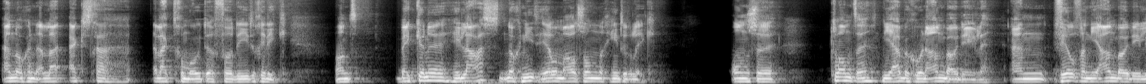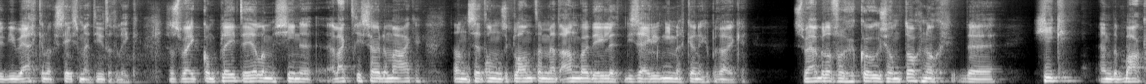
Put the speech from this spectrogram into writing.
en nog een extra elektromotor voor de hydrauliek. Want wij kunnen helaas nog niet helemaal zonder hydrauliek. Onze klanten die hebben gewoon aanbouwdelen. En veel van die aanbouwdelen die werken nog steeds met hydrauliek. Dus als wij compleet de hele machine elektrisch zouden maken, dan zitten onze klanten met aanbouwdelen die ze eigenlijk niet meer kunnen gebruiken. Dus we hebben ervoor gekozen om toch nog de giek en de bak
